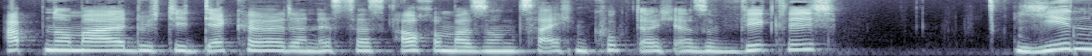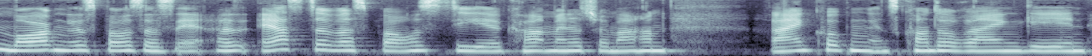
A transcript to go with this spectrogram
abnormal durch die Decke? Dann ist das auch immer so ein Zeichen. Guckt euch also wirklich jeden Morgen ist bei uns das Erste, was bei uns die Account Manager machen, reingucken, ins Konto reingehen,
